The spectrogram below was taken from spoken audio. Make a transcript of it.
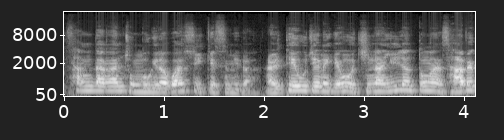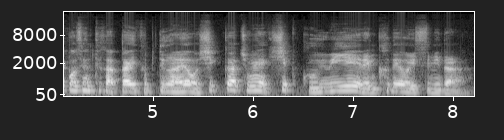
상당한 종목이라고 할 수 있겠습니다. 알테우젠의 경우 지난 1년 동안 400% 가까이 급등하여 시가총액 19위에 랭크되어 있습니다.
